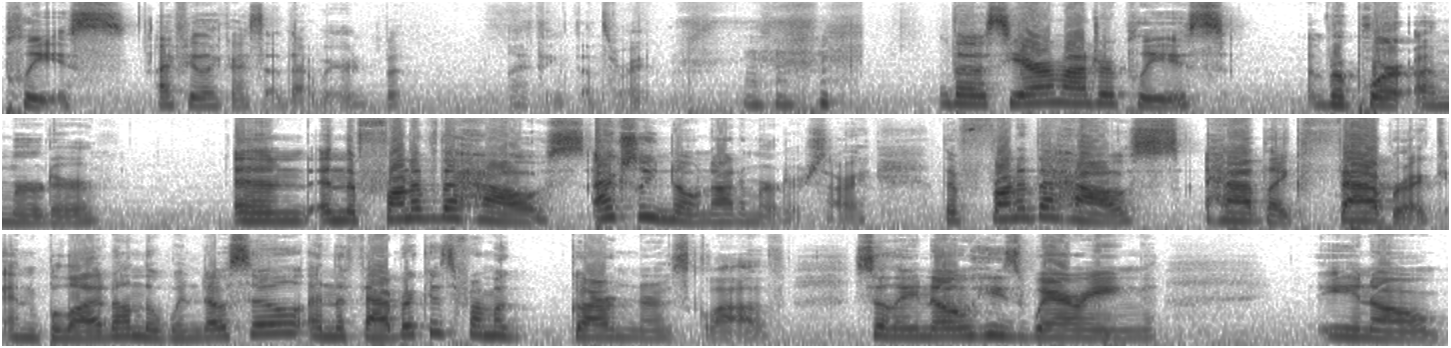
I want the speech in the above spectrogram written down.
police. I feel like I said that weird, but I think that's right. Mm-hmm. the Sierra Madre police report a murder. And in the front of the house, actually, no, not a murder, sorry. The front of the house had like fabric and blood on the windowsill, and the fabric is from a gardener's glove. So they know he's wearing, you know,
